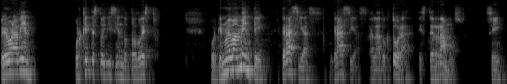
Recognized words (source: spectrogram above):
Pero ahora bien, ¿por qué te estoy diciendo todo esto? Porque nuevamente, gracias, gracias a la doctora Esther Ramos, ¿sí?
